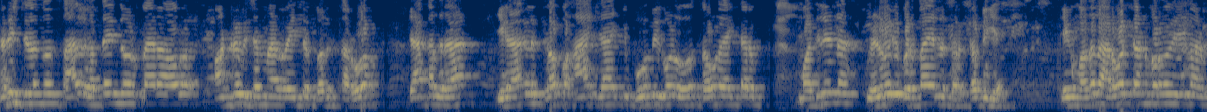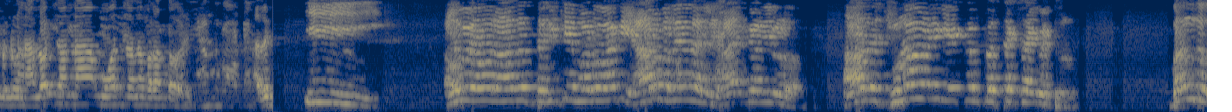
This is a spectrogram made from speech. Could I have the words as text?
ಕನಿಷ್ಠ ಇಲ್ಲೊಂದ್ ಒಂದ್ ಸಾವಿರ ಹದಿನೈದು ನೂರು ರೂಪಾಯಿ ಅವ್ರು ಕಾಂಟ್ರಿಬ್ಯೂಷನ್ ಮಾಡಿ ರೈತರು ಬದುಕ್ತಾರೋ. ಯಾಕಂದ್ರ ಈಗಾಗಲೇ ಕಬ್ಬು ಹಾಕಿ ಹಾಕಿ ಭೂಮಿಗಳು ಸೌಳ ಹಾಕ್ತಾರ ಮೊದಲಿನ ಇಳುವರಿ ಬರ್ತಾ ಇಲ್ಲ ಸರ್ ಕಬ್ಬಿಗೆ. ಈಗ ಮೊದಲ ಅರವತ್ತು ಟನ್ ಬರೋದು ಈಗ ನಲ್ವತ್ತು ಟನ್, ಮೂವತ್ತು ಟನ್ ಬರತ್ತವ್ರಿ ಅದಕ್ಕೆ ಈ ಅವ್ಯವಹಾರ ತನಿಖೆ ಮಾಡುವಾಗ ಯಾರು ಬರಲಿಲ್ಲ ಅಲ್ಲಿ ರಾಜಕಾರಣಿಗಳು. ಆದ್ರೆ ಚುನಾವಣೆಗೆ ಏಕ ಪ್ರತ್ಯಕ್ಷ ಆಗಿಬಿಟ್ರು. ಬಂದು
